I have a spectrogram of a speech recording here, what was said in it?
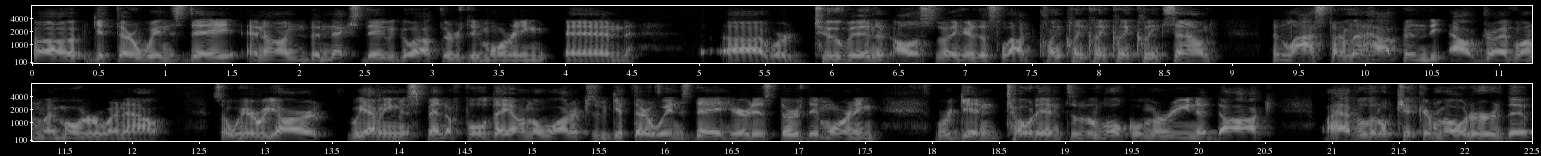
uh, get there Wednesday, and on the next day we go out Thursday morning, and uh, we're tubing, and all of a sudden I hear this loud clink, clink, clink, clink, clink sound. And last time that happened, the outdrive on my motor went out. So here we are. We haven't even spent a full day on the water because we get there Wednesday. Here it is Thursday morning. We're getting towed into the local marina dock. I have a little kicker motor that,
